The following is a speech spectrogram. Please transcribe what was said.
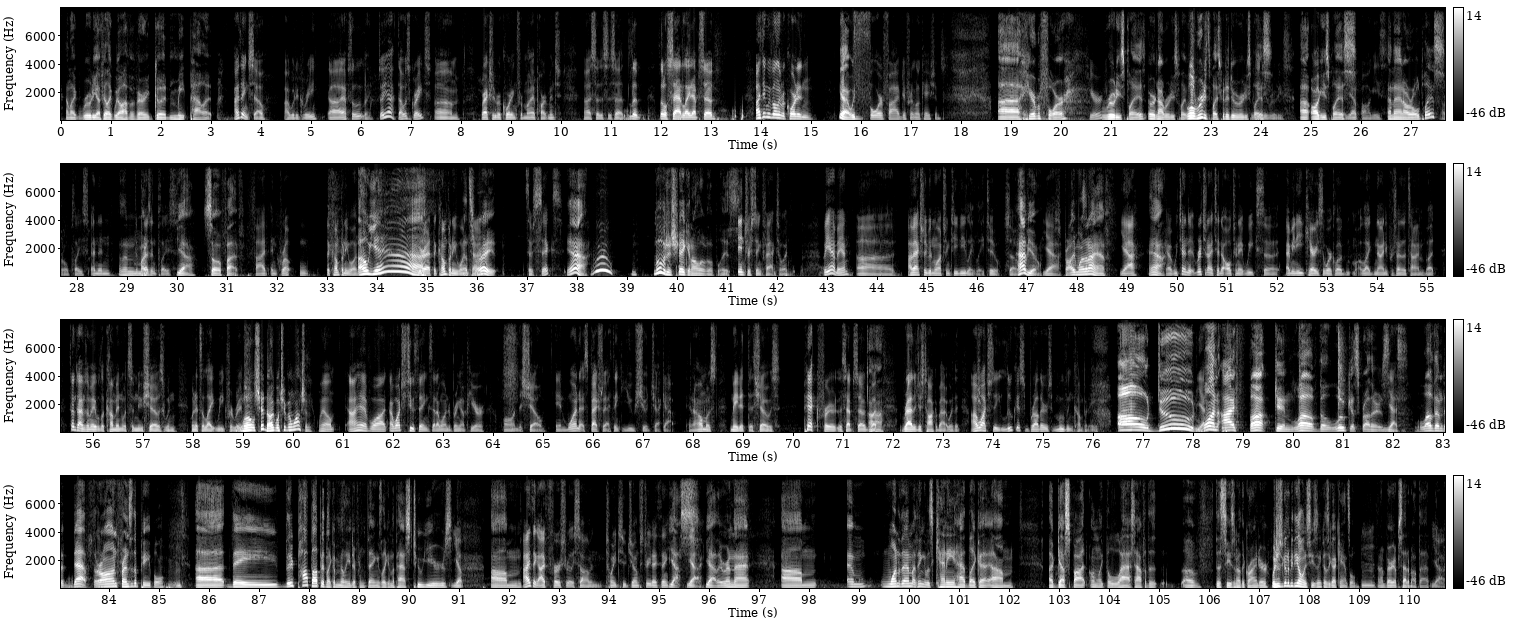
and like Rudy, I feel like we all have a very good meat palate. I think so. I would agree. Uh, absolutely. So yeah, that was great. Um, we're actually recording from my apartment, uh, so this is a li- little satellite episode. I think we've only recorded in Yeah, we four or five different locations uh here before here. Rudy's place or not Rudy's place. Well, Rudy's place. We did do Rudy's We did place. do Rudy's. Uh, Augie's place. Yep, Augie's, And then our old place. our old place, and then And then the my present place. yeah. So five. Five and. Ooh, the company one. Oh yeah. we were yeah, at the company one that's time. right. So six. Yeah, Woo! moving and shaking all over the place. interesting factoid. But yeah, man, uh, I've actually been watching TV lately too. So Have you? yeah, Probably more than I have. yeah, Yeah. yeah. We tend to Rich and I tend to alternate weeks. Uh, I mean, he carries the workload like ninety percent of the time, but sometimes I'm able to come in with some new shows when when it's a light week for Rich. Well, shit, dog. What you been watching? Well, I have watched. I watched two things that I wanted to bring up here on the show, and one especially I think you should check out. And I almost made it the show's pick for this episode, but Uh-huh. rather just talk about it with it. I watched the Lucas Brothers Moving Company. Oh, dude. Yes. One, I fucking love the Lucas brothers. Yes. Love them to death. They're on Friends of the People. Mm-hmm. Uh, they they pop up in like a million different things, like in the past two years. Yep. Um, I think I first really saw them in Twenty Two Jump Street. I think. yes, Yeah. yeah, they were in that. Um, and one of them, I think it was Kenny, had like a um a guest spot on like the last half of the of this season of The Grinder, which is going to be the only season because it got canceled, Mm. and I'm very upset about that. Yeah.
